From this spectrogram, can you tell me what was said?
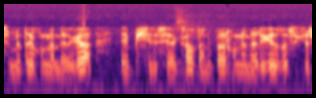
Συμμετέχουν ενεργά επιχειρησιακά όταν υπάρχουν ενεργές δασικές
